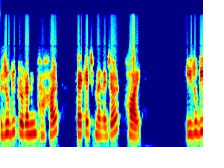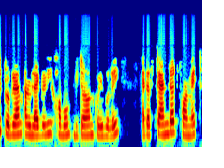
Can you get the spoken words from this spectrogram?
Ruby programming ভাষাৰ পেকেজ মেনেজাৰ হয়। ই ৰুবি প্ৰগ্ৰাম আৰু লাইব্ৰেৰী সমূহ বিতৰণ কৰিবলৈ এটা ষ্টেণ্ডাৰ্ড ফৰমেট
